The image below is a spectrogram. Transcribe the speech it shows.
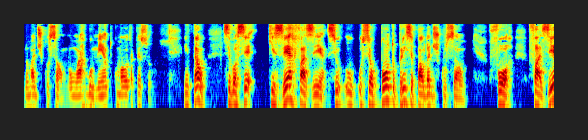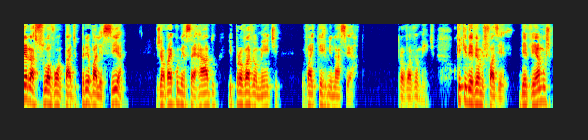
numa discussão, num argumento com uma outra pessoa. Então, se você quiser fazer, se o, o seu ponto principal da discussão for fazer a sua vontade prevalecer, já vai começar errado e provavelmente vai terminar certo. Provavelmente. O que, que devemos fazer? Devemos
